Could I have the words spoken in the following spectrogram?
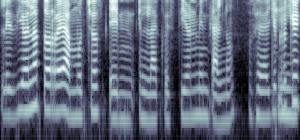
les dio en la torre a muchos en, la cuestión mental, ¿no? O sea, yo creo que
